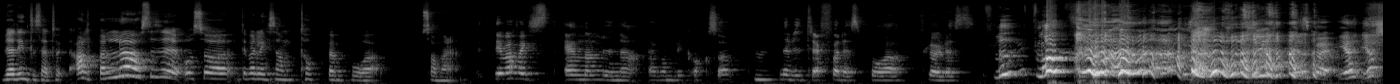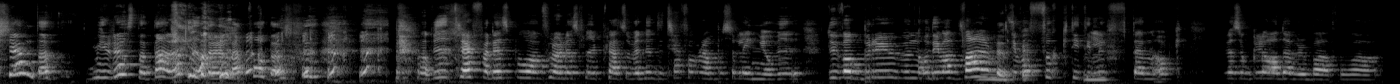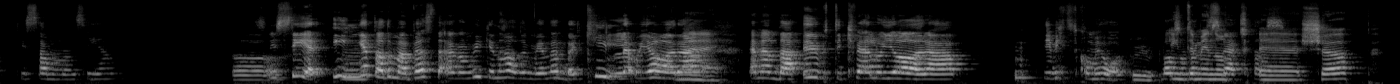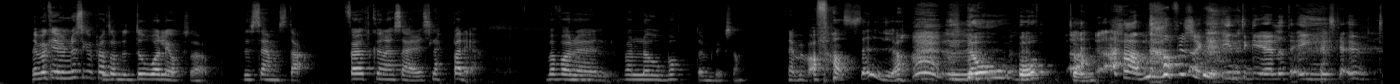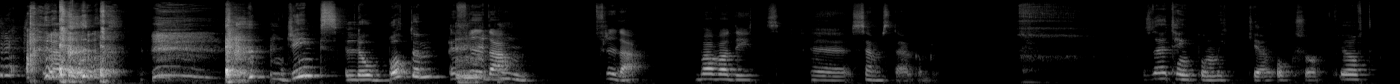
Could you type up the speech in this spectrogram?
vi hade inte sett allt bara löste sig och så det var liksom toppen på sommaren. Det var faktiskt en av mina ögonblick också. Mm. När vi träffades på Floridas flygplats. jag skojar. Jag, jag har känt att min röst har darrat lite i den här podden. Vi träffades på Floridas flygplats och vi hade inte träffat varandra på så länge och vi, du var brun och det var varmt, Mm, det var fuktigt i Mm. luften och vi var så glada över att bara få vara tillsammans igen. Så ni ser, inget av de här bästa ögonblicken hade med en enda kille att göra. Nej, En enda utekväll att göra. Det är viktigt att komma ihåg. Mm. Vad som inte med något eh, köp. Nej, men okej, nu ska vi prata om det dåliga också. Det sämsta. För att kunna så här, släppa det. Vad var det? Vad low bottom liksom? Nej men vad fan säger jag? Low bottom. Hanna försöker integrera lite engelska uttryck. Jinx, low bottom. Frida, Mm. Frida. Vad var ditt eh, sämsta ögonblick? Så det har jag tänkt på mycket också. För jag har haft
